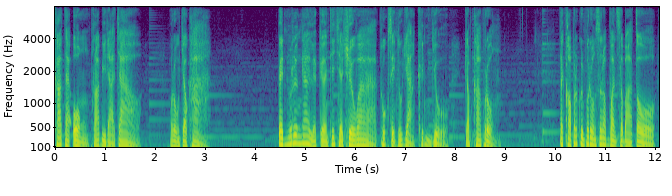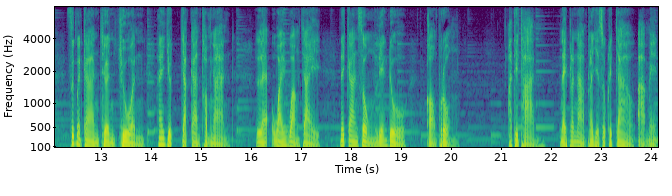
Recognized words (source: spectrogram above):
ข้าแต่องค์พระบิดาเจ้าพระองค์เจ้าข้าเป็นเรื่องง่ายเหลือเกินที่จะเชื่อว่าทุกสิ่งทุกอย่างขึ้นอยู่กับข้าพระองค์แต่ขอบพระคุณพระองค์สำหรับวันสบาโต ซึ่งเป็นการเชิญชวนให้หยุดจากการทำงาน และไว้วางใจในการทรงเลี้ยงดูของพระองค์อธิษฐานในพระนามพระเยซูคริสต์เจ้าอาเมน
